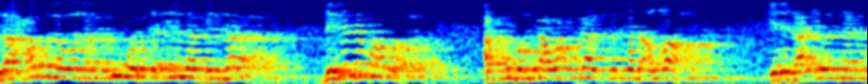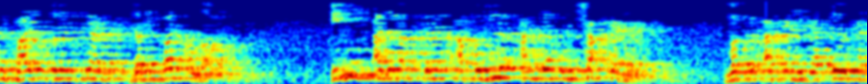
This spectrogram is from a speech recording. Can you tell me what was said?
La hawla wa la quwwata illa billah. Dengan nama Allah Aku bertawakal kepada Allah. Tiada daya dan upaya melainkan daripada Allah. Ini adalah kerana apabila anda mengucapkan Maka akan dikatakan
